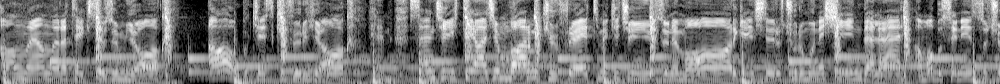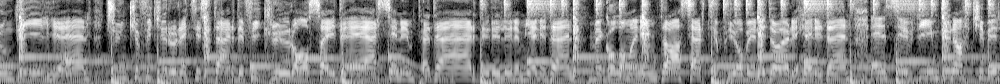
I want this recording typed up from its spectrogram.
Anlayanlara tek sözüm yok Oh, bu kez küfür yok. Hem sence ihtiyacım var mı? Küfre etmek için yüzünü mor. Gençler uçurumun eşiğindeler. Ama bu senin suçun değil yeğen. Çünkü fikir üret isterdi. Fikri ür olsaydı eğer senin peder. Dirilirim yeniden. Megalomanim daha sert yapıyor beni de heriden. En sevdiğim günah kibir.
